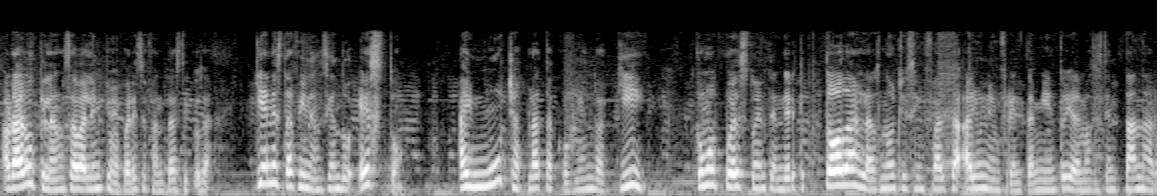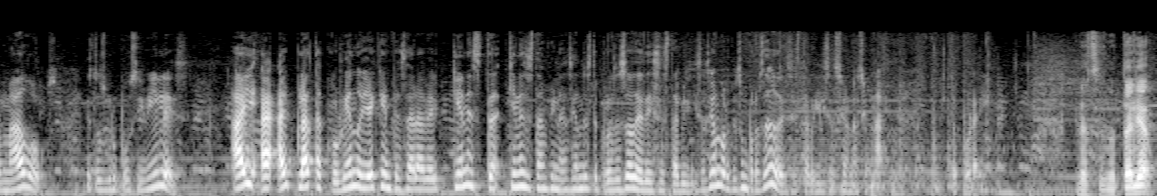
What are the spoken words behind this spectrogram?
Ahora, algo que lanzaba Lem que me parece fantástico, o sea, ¿quién está financiando esto? Hay mucha plata corriendo aquí. ¿Cómo puedes tú entender que todas las noches sin falta hay un enfrentamiento y además estén tan armados estos grupos civiles? hay, plata corriendo y hay que empezar a ver quiénes, quiénes están financiando este proceso de desestabilización, porque es un proceso de desestabilización nacional. Un poquito por ahí. Gracias, Natalia.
